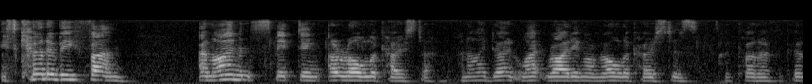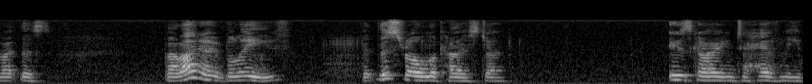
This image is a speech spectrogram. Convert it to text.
It's going to be fun. And I'm expecting a roller coaster. And I don't like riding on roller coasters. I kind of go like this. But I don't believe that this roller coaster is going to have me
